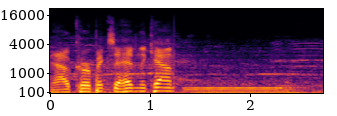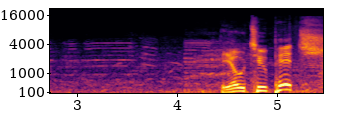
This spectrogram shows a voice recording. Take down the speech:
Now Kerpics ahead in the count. The 0-2 pitch.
